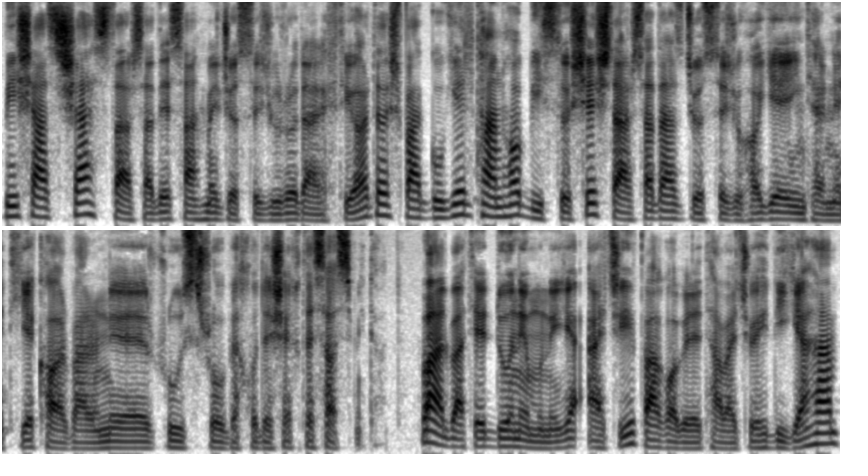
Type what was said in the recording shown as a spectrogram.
بیش از 60 درصد سهم جستجو رو در اختیار داشت و گوگل تنها 26 درصد از جستجوهای اینترنتی کاربران روس رو به خودش اختصاص می‌داد. و البته دو نمونه عجیب و قابل توجه دیگه هم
